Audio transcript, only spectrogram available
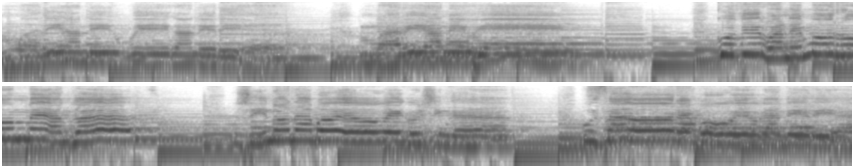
mwari andewe kanderia mwari andewe kuvirwa nemurume anzwa zvinoda moyo wekushinga usaore moyo kanderia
